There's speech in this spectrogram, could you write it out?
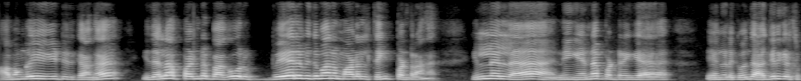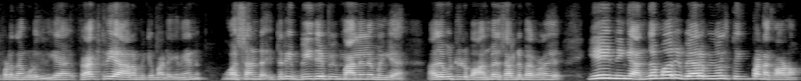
அவங்களே ஈட்டியிருக்காங்க. இதெல்லாம் பண்ண பார்க்க ஒரு வேறு விதமான மாடல் திங்க் பண்ணுறாங்க இல்லை இல்லை. நீங்கள் என்ன பண்ணுறீங்க எங்களுக்கு வந்து அக்ரிகல்ச்சர் படம் தான் கொடுக்குறீங்க. ஃபேக்ட்ரியே ஆரம்பிக்க மாட்டேங்கிறீங்கன்னு உங்கள் சண்டை. இத்தனைக்கு பிஜேபி மாநிலம் இங்கே. அதை விட்டுட்டு அந்த மாதிரி சண்டை பார்க்குறாங்க ஏன் நீங்கள் அந்த மாதிரி வேறு விதமாக திங்க் பண்ண காணும்?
